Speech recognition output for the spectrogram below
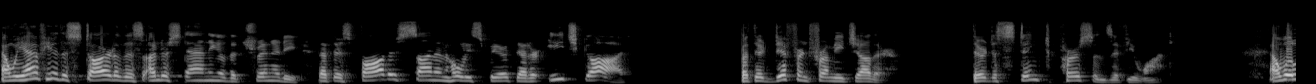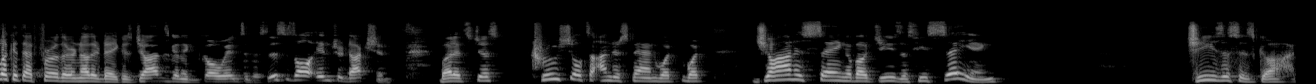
And we have here the start of this understanding of the Trinity that there's Father, Son, and Holy Spirit that are each God, but they're different from each other. They're distinct persons, if you want. And we'll look at that further another day because John's going to go into this. This is all introduction, but it's just crucial to understand what, what John is saying about Jesus. He's saying Jesus is God.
